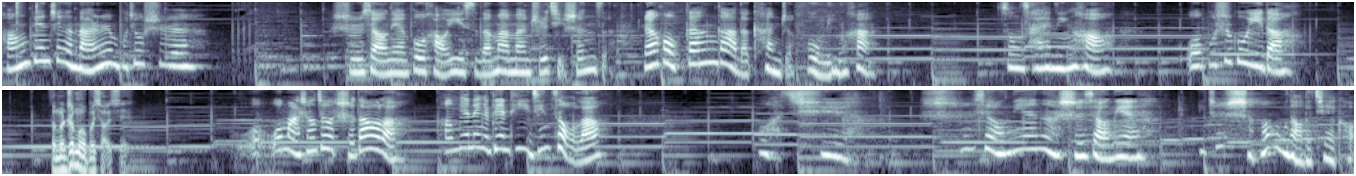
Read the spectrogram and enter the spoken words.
旁边这个男人不就是？石小念不好意思的慢慢直起身子，然后尴尬的看着傅明翰。总裁您好，我不是故意的。怎么这么不小心？我我马上就要迟到了，旁边那个电梯已经走了。我去。石小念啊，石小念，你这是什么无脑的借口？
